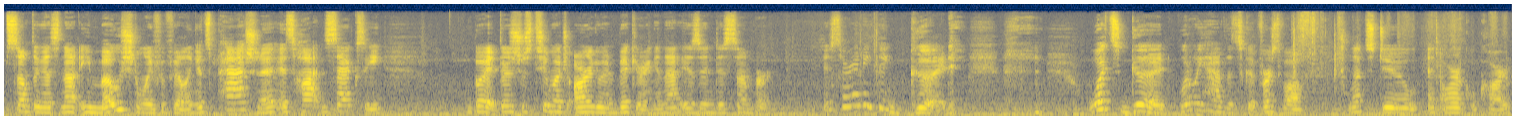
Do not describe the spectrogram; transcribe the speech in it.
something that's not emotionally fulfilling. It's passionate. It's hot and sexy, but there's just too much arguing and bickering, and that is in December. Is there anything good? What's good? What do we have that's good? First of all, let's do an oracle card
